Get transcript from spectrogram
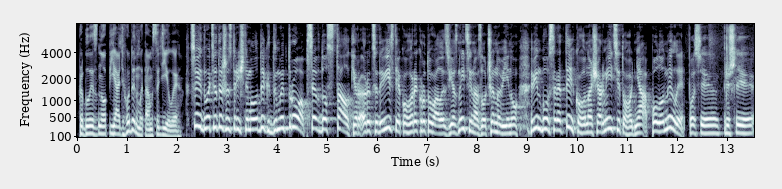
Приблизно 5 годин ми там сиділи. Цей 26-річний молодик Дмитро, псевдосталкер, рецидивіст, якого рекрутували з в'язниці на злочинну війну. Він був серед тих, кого наші армійці того дня полонили. После пришли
